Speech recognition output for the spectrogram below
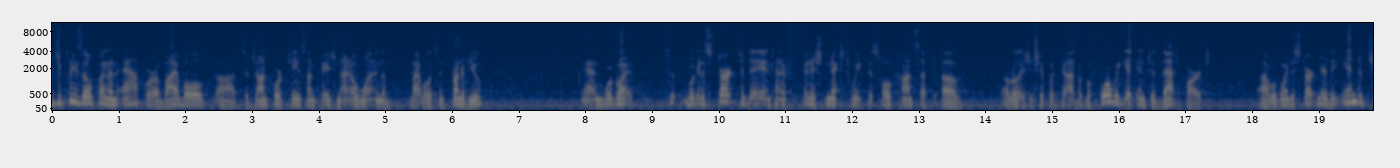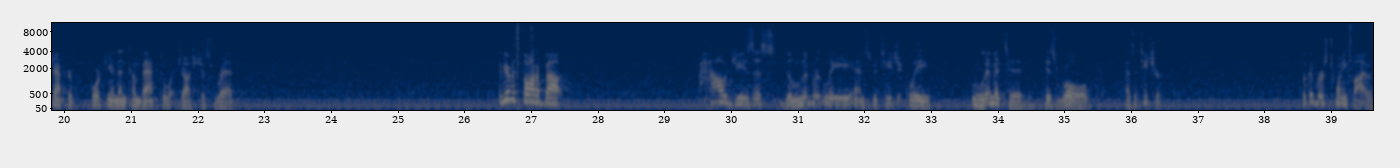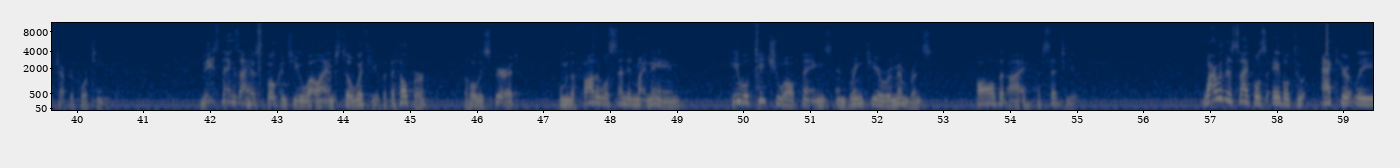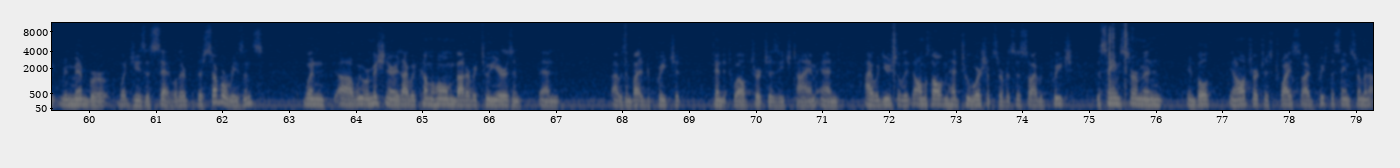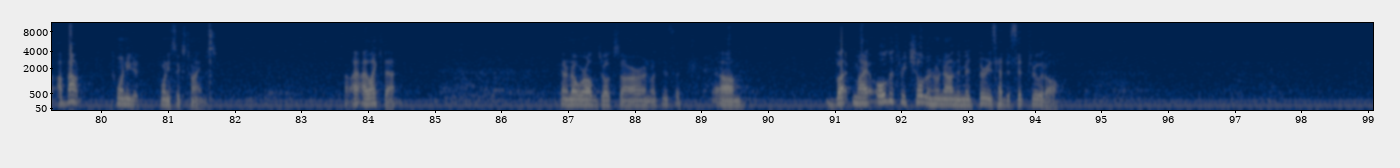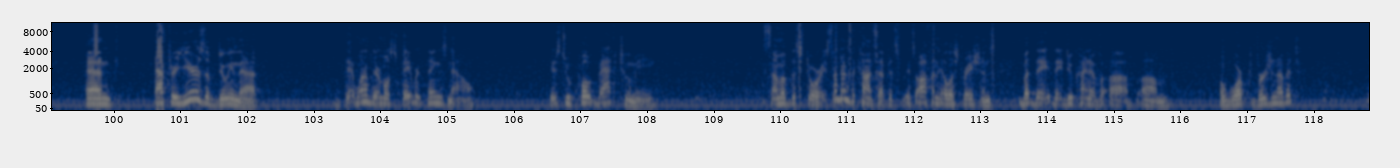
Would you please open an app or a Bible uh, to John 14? It's on page 901 in the Bible that's in front of you. And we're going to, we're going to start today and kind of finish next week this whole concept of a relationship with God. But before we get into that part, uh, we're going to start near the end of chapter 14 and then come back to what Josh just read. Have you ever thought about how Jesus deliberately and strategically limited his role as a teacher? Look at verse 25 of chapter 14. These things I have spoken to you while I am still with you, but the Helper, the Holy Spirit, whom the Father will send in my name, he will teach you all things and bring to your remembrance all that I have said to you why were the disciples able to accurately remember what Jesus said? Well, there, there's several reasons. When uh, we were missionaries, I would come home about every two years, and, and I was invited to preach at 10 to 12 churches each time, and I would usually, almost all of them had two worship services, so I would preach the same sermon in both, in all churches twice, so I'd preach the same sermon about 20 to 26 times. I, I liked that kind of know where all the jokes are and what it's. Um, but my older three children, who are now in their mid 30s, had to sit through it all. And after years of doing that, one of their most favorite things now is to quote back to me some of the stories, sometimes the concept, it's, it's often the illustrations, but they, they do kind of uh, um, a warped version of it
